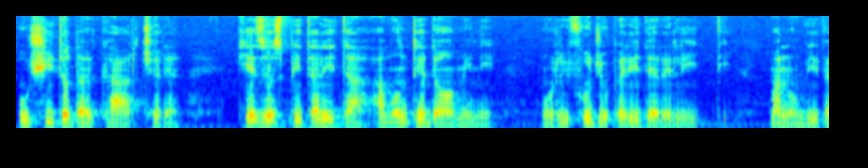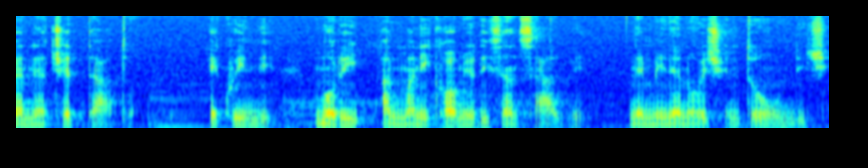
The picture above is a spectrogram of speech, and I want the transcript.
Uscito dal carcere, Chiese ospitalità a Montedomini, un rifugio per i derelitti, ma non vi venne accettato e quindi morì al manicomio di San Salvi nel 1911.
